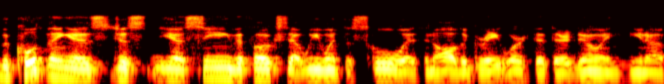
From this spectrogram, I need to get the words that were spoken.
the cool thing is just you know seeing the folks that we went to school with and all the great work that they're doing. You know,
